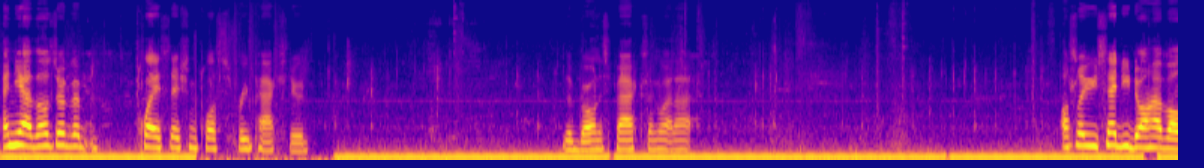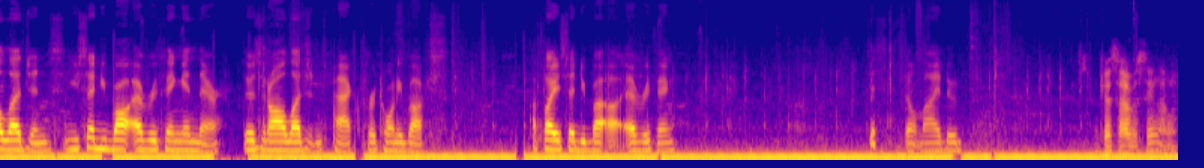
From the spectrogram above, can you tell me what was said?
And yeah, those are the PlayStation Plus free packs, dude. The bonus packs and whatnot. Also, you said you don't have all legends. You said you bought everything in there. There's an all legends pack for 20 bucks. I thought you said you bought uh, everything. Just don't lie, dude. I guess I haven't seen that one.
